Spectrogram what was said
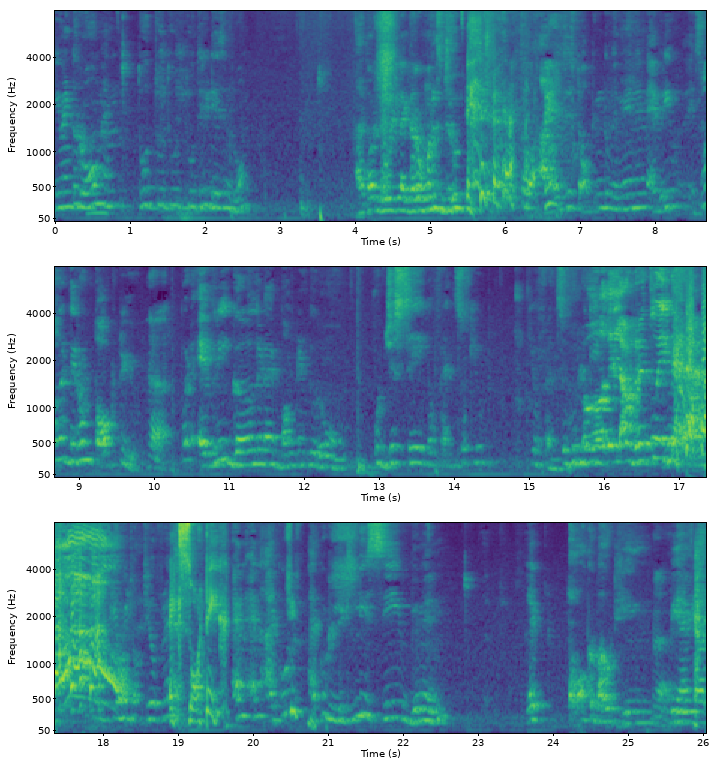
we went to Rome and two, two, two, two, three days in Rome. I thought do it like the Romans do. so I was just talking to women and every. It's not that they don't talk to you, Yeah. but every girl that I bumped into Rome would just say, "Your friend's so cute. Your friend's so good looking." Oh, they loved Ritu Can we talk to your friend? Exotic. and and I could I could literally see women like talk about him हाँ. behind our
